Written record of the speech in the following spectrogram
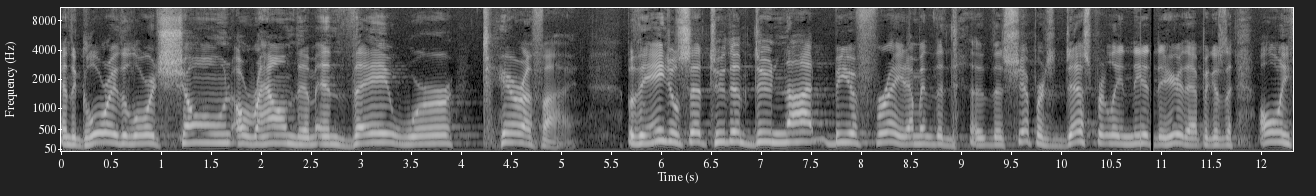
and the glory of the Lord shone around them, and they were terrified. But the angel said to them, Do not be afraid. I mean, the, the shepherds desperately needed to hear that because the only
